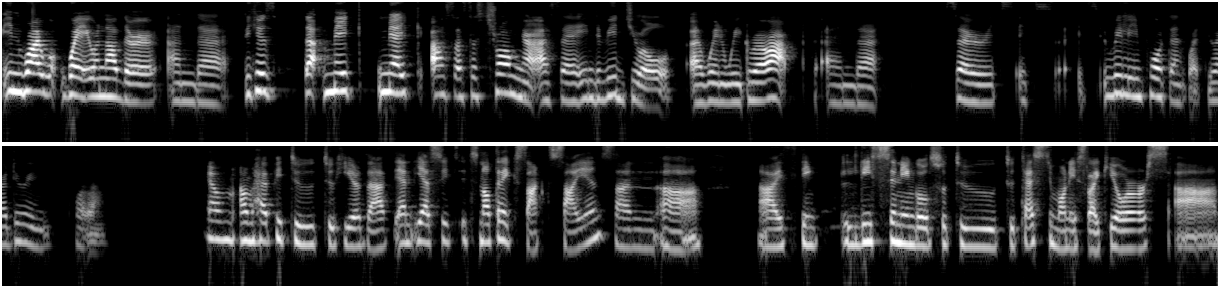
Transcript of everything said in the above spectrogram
in one way or another. And uh, because that make make us as a stronger as an individual uh, when we grow up and uh, so it's it's it's really important what you are doing Paola. I'm, I'm happy to to hear that and yes it's it's not an exact science and uh, I think listening also to to testimonies like yours uh,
